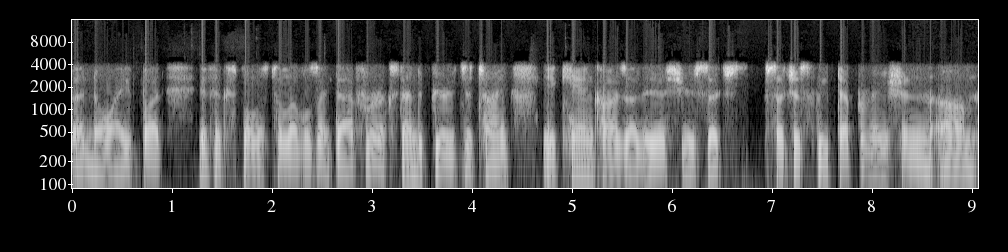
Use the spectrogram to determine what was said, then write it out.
annoy. But if exposed to levels like that for extended periods of time, it can cause other issues such such as sleep deprivation, um,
